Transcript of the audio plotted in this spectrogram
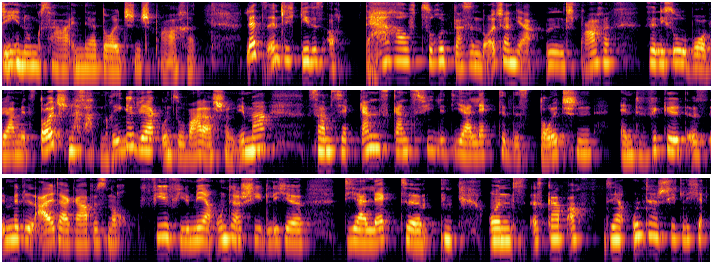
Dehnungshaar in der deutschen Sprache? Letztendlich geht es auch darauf zurück, dass in Deutschland ja hm, Sprache ist ja nicht so, boah, wir haben jetzt Deutsch und das hat ein Regelwerk und so war das schon immer. Es haben sich ja ganz, ganz viele Dialekte des Deutschen entwickelt. Es, Im Mittelalter gab es noch viel, viel mehr unterschiedliche Dialekte und es gab auch sehr unterschiedliche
